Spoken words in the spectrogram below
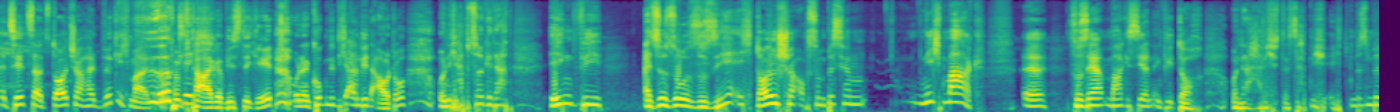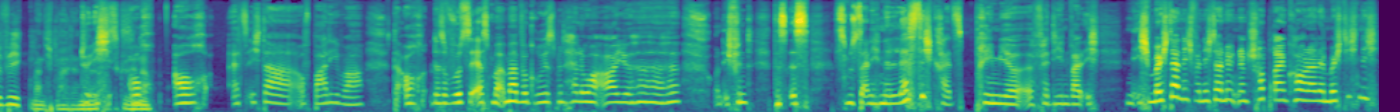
erzählst du als Deutscher halt wirklich mal Wirklich? fünf Tage, wie es dir geht und dann gucken die dich an wie ein Auto und ich habe so gedacht, irgendwie, also so, so sehr ich Deutsche auch so ein bisschen nicht mag, äh, so sehr mag ich sie dann irgendwie doch. Und da habe ich, das hat mich echt ein bisschen bewegt manchmal. Dann, Du, ich das gesehen auch, auch als ich da auf Bali war, da auch, da wirst du erstmal immer begrüßt mit Hello, how are you? Und ich finde, das ist, das müsste eigentlich eine Lästigkeitsprämie äh, verdienen, weil ich, ich möchte da nicht, wenn ich da in irgendeinen Shop reinkomme, dann möchte ich nicht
